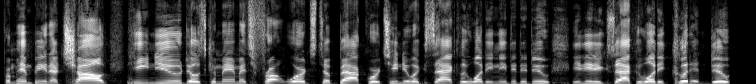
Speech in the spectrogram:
from him being a child, he knew those commandments frontwards to backwards. He knew exactly what he needed to do, he knew exactly what he couldn't do.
